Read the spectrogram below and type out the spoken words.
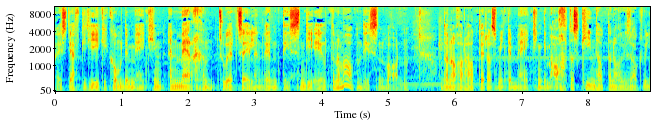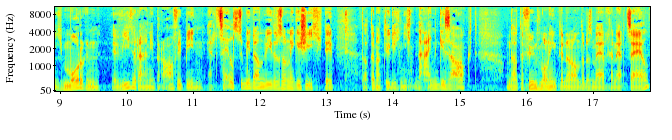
äh, ist auf die Idee gekommen, dem Mädchen ein Märchen zu erzählen, währenddessen die Eltern am Abendessen waren. Und dann nachher hat er das mit dem Mädchen gemacht. Das Kind hat dann auch gesagt, wenn ich morgen wieder eine Brave bin, erzählst du mir dann wieder so eine Geschichte? Da hat er natürlich nicht Nein gesagt und hat er fünfmal hintereinander das Märchen erzählt.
